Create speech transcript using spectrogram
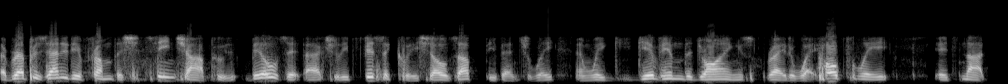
a representative from the scene shop who builds it actually physically shows up eventually, and we give him the drawings right away. Hopefully, it's not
